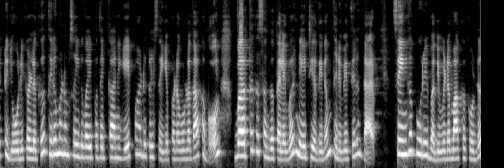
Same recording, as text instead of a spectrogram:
எட்டு யோடிகளுக்கு திருமணம் செய்து வைப்பதற்கான ஏற்பாடுகள் செய்யப்பட உள்ளதாகவும் வர்த்தக சங்க தலைவர் நேற்றைய தினம் தெரிவித்திருந்தார். சிங்கப்பூரை பதிவிடமாக கொண்டு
